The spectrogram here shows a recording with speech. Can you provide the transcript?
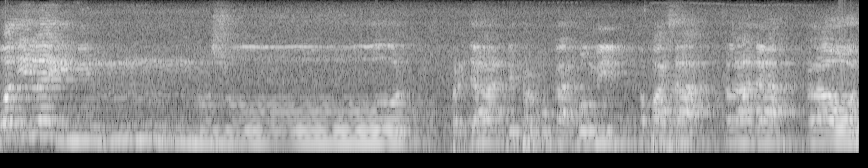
wa ilaihin nusyur berjalan di permukaan bumi ke pasar, ke ladang, ke laut,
